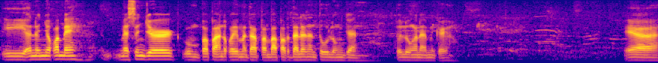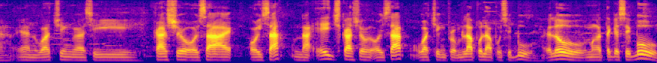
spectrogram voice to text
i, ano nyo kami, messenger, kung paano kayo matapang, papadala ng tulong dyan. Tulungan namin kayo. Yeah, ayan, watching uh, si Casio Oisak, Oisak, na age Casio Oisak, watching from Lapu-Lapu, Cebu. Hello, mga taga Cebu,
